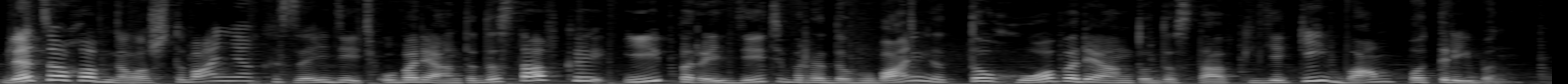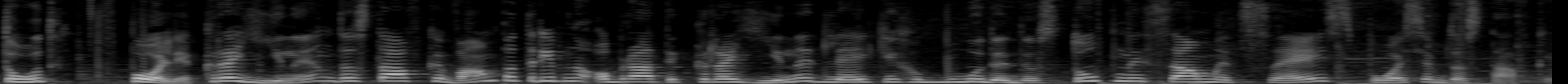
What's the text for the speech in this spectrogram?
Для цього в налаштуваннях зайдіть у варіанти доставки і перейдіть в редагування того варіанту доставки, який вам потрібен. Тут полі країни доставки вам потрібно обрати країни, для яких буде доступний саме цей спосіб доставки.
